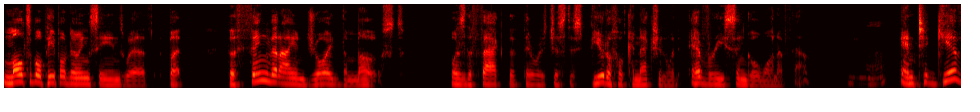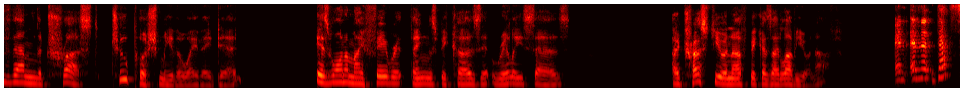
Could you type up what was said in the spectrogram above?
Multiple people doing scenes with, but the thing that I enjoyed the most was the fact that there was just this beautiful connection with every single one of them. Mhm. And to give them the trust to push me the way they did is one of my favorite things because it really says, I trust you enough because I love you enough. And and that's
